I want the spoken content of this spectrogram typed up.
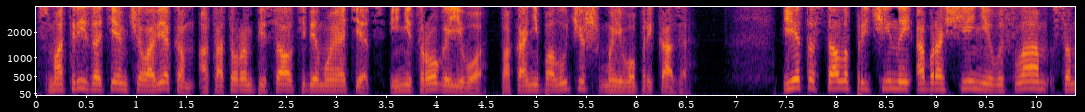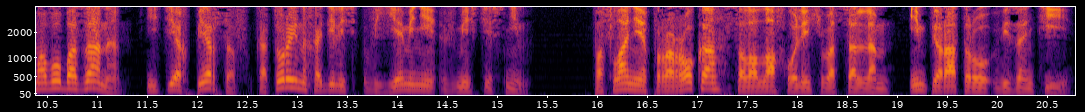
«Смотри за тем человеком, о котором писал тебе мой отец, и не трогай его, пока не получишь моего приказа». И это стало причиной обращения в ислам самого Базана и тех персов, которые находились в Йемене вместе с ним. Послание пророка, салаллаху алейхи вассалям, императору Византии.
